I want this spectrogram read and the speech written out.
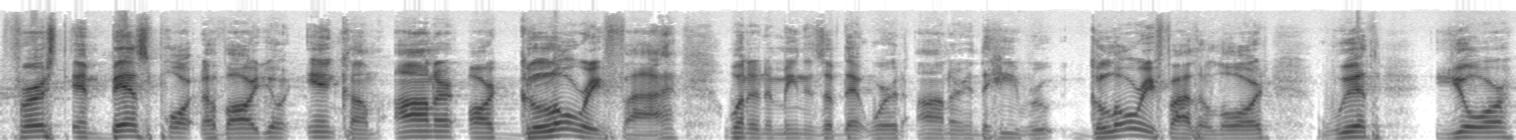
first and best part of all your income. Honor or glorify. One of the meanings of that word honor in the Hebrew, glorify the Lord with your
